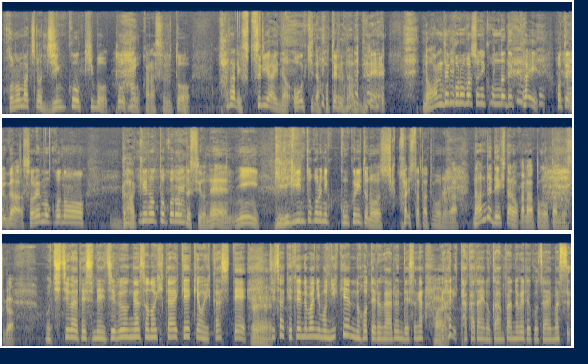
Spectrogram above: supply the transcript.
この町の人口規模等々からすると、はいかなり不釣り合いな大きなホテルなんでなんでこの場所にこんなでっかいホテルが、それもこの崖のところですよね、にギリギリのところにコンクリートのしっかりした建物がなんでできたのかなと思ったんですが。もう父はですね自分がその非対経験を生かして、ええ、実は気仙沼にも2軒のホテルがあるんですが、はい、やはり高台の岩盤の上でございます。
